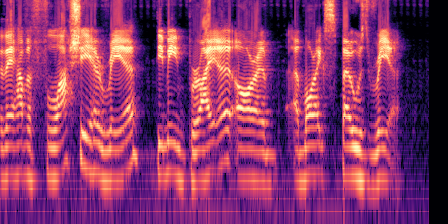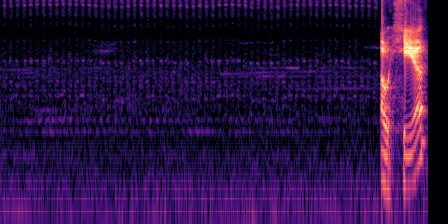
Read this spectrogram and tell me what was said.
Do they have a flashier rear? Do you mean brighter or a, a more exposed rear? Oh, here?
